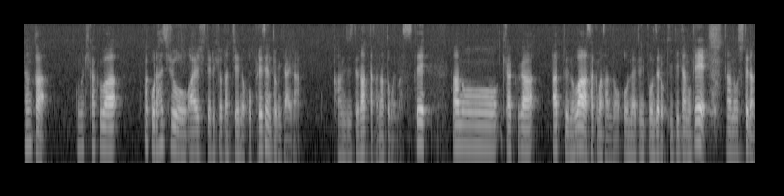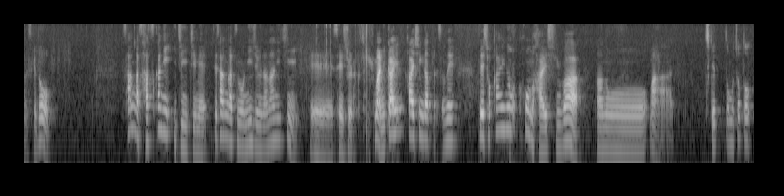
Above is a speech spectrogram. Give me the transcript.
なんかこの企画はやっぱこうラジオを愛してる人たちへのこうプレゼントみたいな感じだったかなと思います。であの企画があるというのは佐久間さんの「オールナイトニッポンゼロを聞いていたのであの知ってたんですけど3月20日に1日目で3月の27日に、えー、千秋楽という、まあ、2回配信があったんですよね。で初回の方の配信はあのー、まあチケットもちょっと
